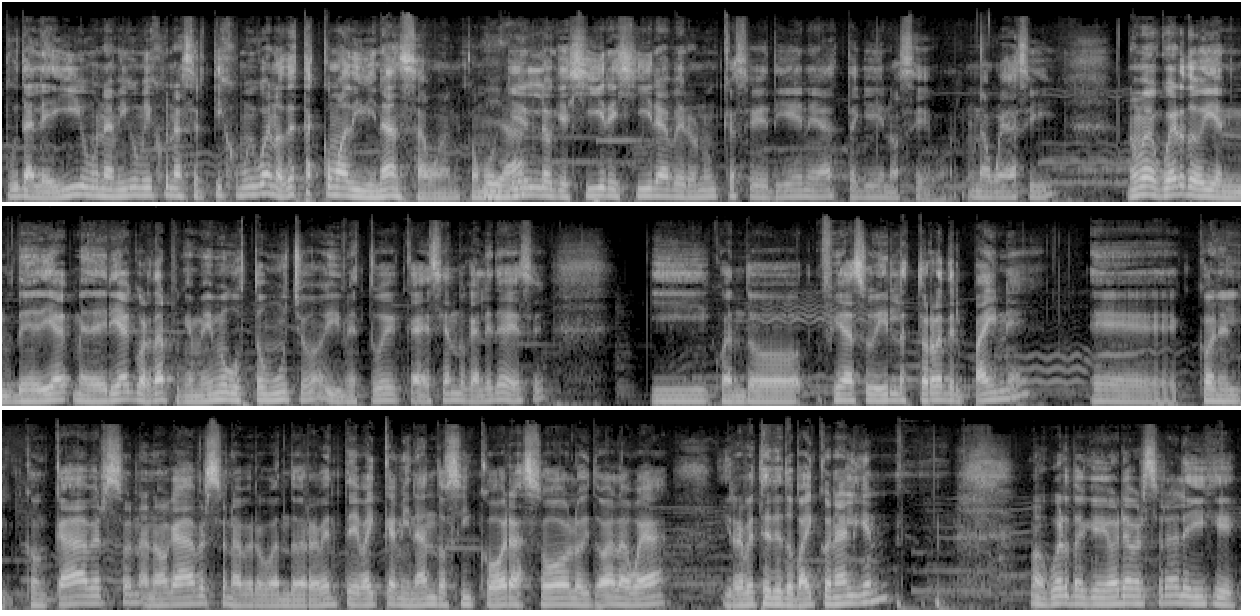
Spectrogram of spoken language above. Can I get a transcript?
Puta, leí, un amigo me dijo un acertijo muy bueno, de estas como adivinanza, weón. Como Ya. que es lo que gira y gira, pero nunca se detiene hasta que, no sé, weón. Una weá así. No me acuerdo bien, debería- me debería acordar porque a mí me gustó mucho y me estuve cabeceando caleta veces. Y cuando fui a subir las torres del Paine, eh, con, el, con cada persona, no cada persona, pero cuando de repente vais caminando cinco horas solo y toda la weá, y de repente te topáis con alguien, me acuerdo que a una persona le dije,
